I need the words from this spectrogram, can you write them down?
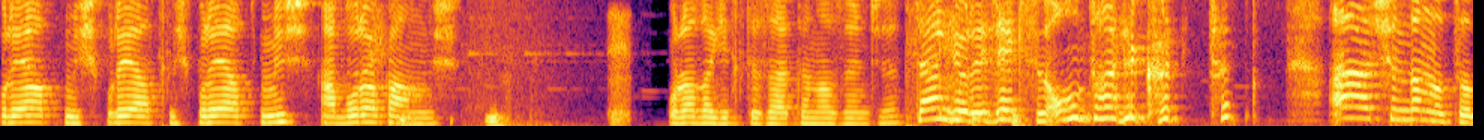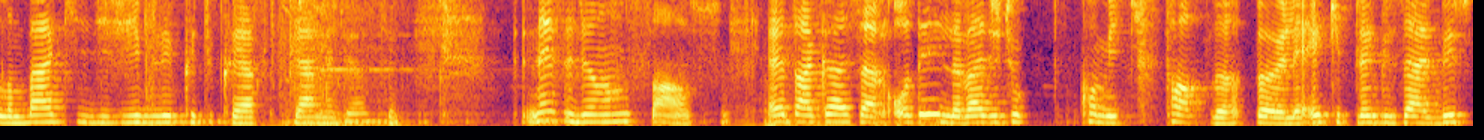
Buraya atmış, buraya atmış, buraya atmış. Ha bura kalmış. Burada gitti zaten az önce. Sen göreceksin 10 tane karakter. Aa şundan atalım. Belki cicibli kıcı kıyafet gelmedi. Tüh. Neyse canımız sağ olsun. Evet arkadaşlar o değil de bence çok komik, tatlı, böyle ekiple güzel bir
